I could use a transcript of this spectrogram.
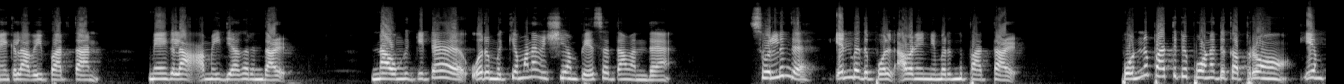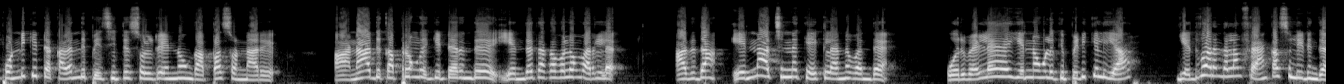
மேகலாவை பார்த்தான். மேகலா அமைதியாக இருந்தாள். நான் உங்ககிட்ட ஒரு முக்கியமான விஷயம் பேசத்தான் வந்தேன். சொல்லுங்க என்பது போல் அவனை நிமிர்ந்து பார்த்தாள். பொண்ணு பார்த்துட்டு போனதுக்கப்புறம் என் பொண்ணுக்கிட்ட கலந்து பேசிட்டு சொல்கிறேன்னு உங்கள் அப்பா சொன்னாரு. ஆனால் அதுக்கப்புறம் உங்ககிட்ட இருந்து எந்த தகவலும் வரல. அதுதான் என்ன ஆச்சுன்னு கேட்கலான்னு வந்தேன். ஒருவேளை என்ன உங்களுக்கு பிடிக்கலையா? எதுவாக இருந்தாலும் ஃப்ராங்காக சொல்லிடுங்க.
